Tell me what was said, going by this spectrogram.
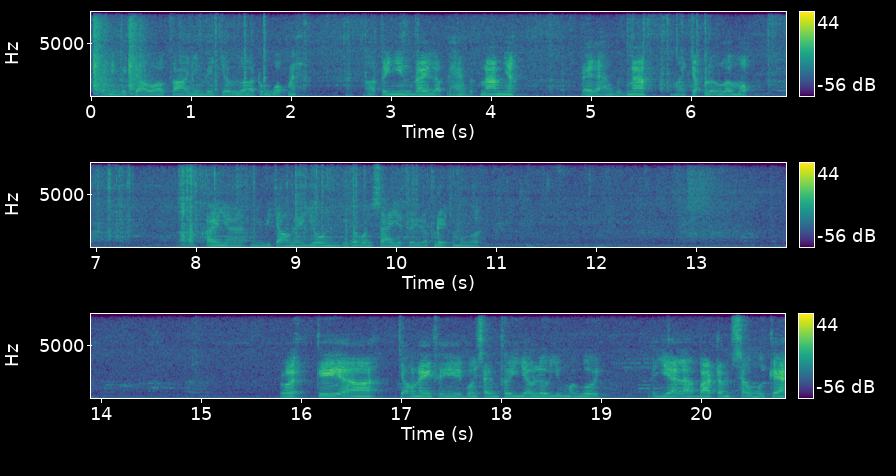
Có những cái chậu có những cái chữ ờ, Trung Quốc này. À, tuy nhiên đây là cái hàng Việt Nam nha. Đây là hàng Việt Nam mà chất lượng là một. Đó, thay nha những cái chậu này vô những cái carbon bonsai giá trị rất đẹp cho mọi người. Rồi cái ờ, uh, chậu này thì bonsai thi giao lưu với mọi người giá là 360k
